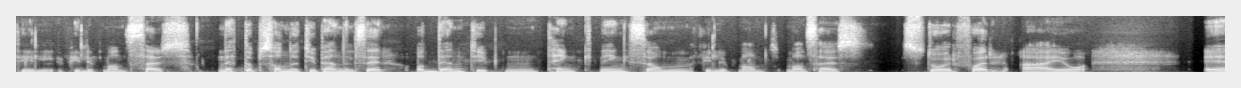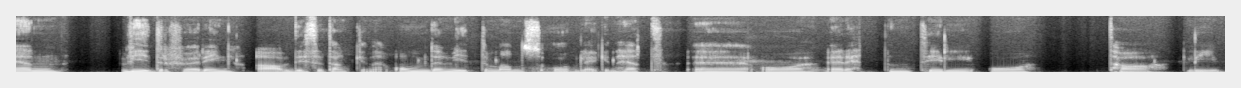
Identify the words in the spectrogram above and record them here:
til Philip Manshaus. Nettopp sånne type hendelser, og den typen tenkning som Philip Manshaus står for, er jo en videreføring av disse tankene om den hvite manns overlegenhet eh, og retten til å ta liv.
